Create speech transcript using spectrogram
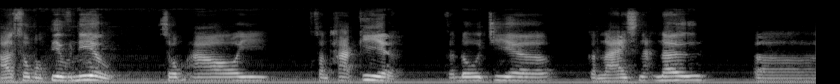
ហើយសូមអំពាវនាវសូមឲ្យសន្តាគារក៏ដូចជាកន្លែងស្នាក់នៅអឺ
